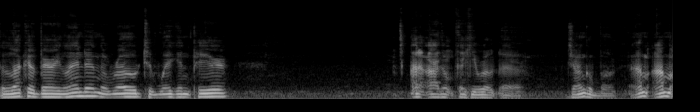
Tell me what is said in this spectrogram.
The Luck of Barry Lyndon, The Road to Wigan Pier. I, I don't think he wrote uh, Jungle Book. I'm, I'm,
